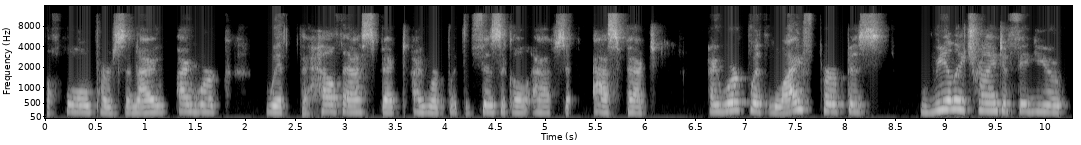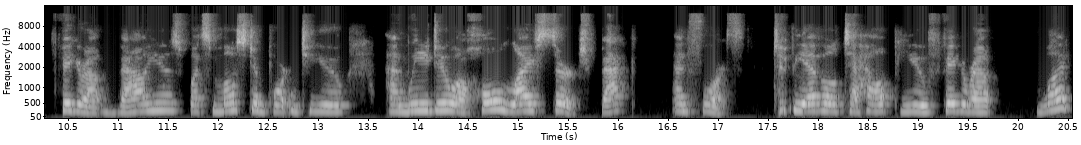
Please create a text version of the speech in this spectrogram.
the whole person. I, I work with the health aspect, I work with the physical aspect, I work with life purpose, really trying to figure figure out values, what's most important to you. And we do a whole life search back and forth to be able to help you figure out what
